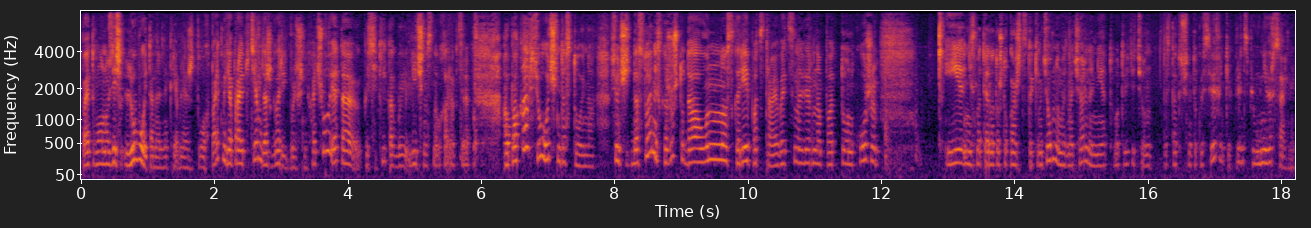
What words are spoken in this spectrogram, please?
Поэтому ну, здесь любой тональный крем ляжет плохо. Поэтому я про эту тему даже говорить больше не хочу. Это косяки как бы личностного характера. А пока все очень достойно. Все очень достойный, скажу, что да, он скорее подстраивается, наверное, под тон кожи И несмотря на то, что кажется таким темным, изначально нет. Вот видите, он достаточно такой светленький, в принципе, универсальный.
